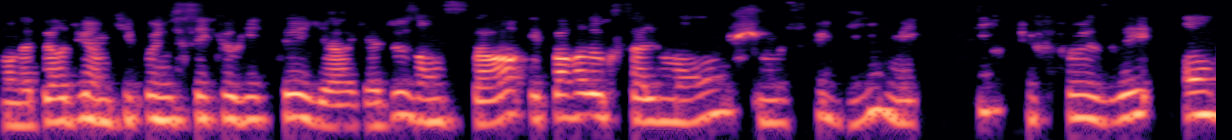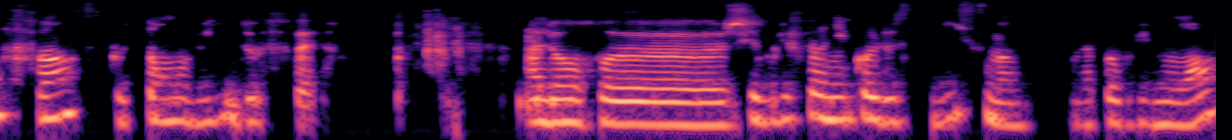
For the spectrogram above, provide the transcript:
On a perdu un petit peu une sécurité il y, a, deux ans de ça. Et paradoxalement, je me suis dit, mais si tu faisais enfin ce que tu as envie de faire? Alors, euh, j'ai voulu faire une école de stylisme. On n'a pas voulu de moi,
